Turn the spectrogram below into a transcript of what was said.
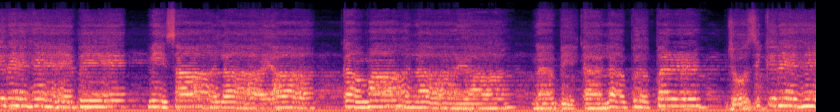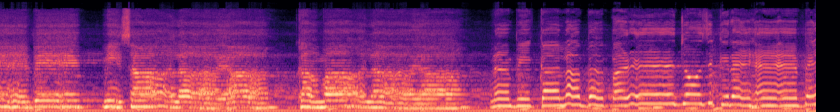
ज़िक्र है बे मिसाल आया, कमाल नबी कलब पर जो ज़िक्र है बे मिसाल आया, कमाल नबी कलब पर जो ज़िक्र है बे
